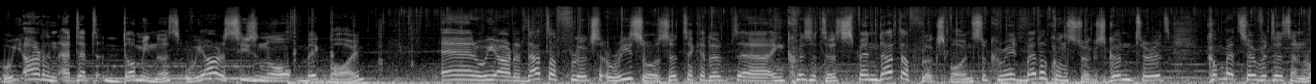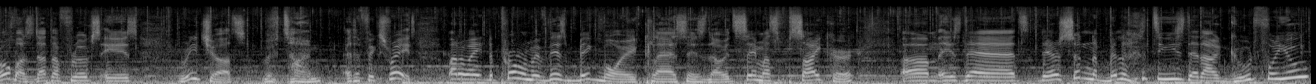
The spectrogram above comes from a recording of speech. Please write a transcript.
We are an Adept Dominus. We are a seasonal big boy. And we are the data flux resources. Tech Adept uh, Inquisitors spend data flux points to create battle constructs, gun turrets, combat servitors, and robots. Data flux is recharge with time at a fixed rate. By the way, the problem with this big boy class is though, it's same as Psyker, um, is that there are certain abilities that are good for you,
